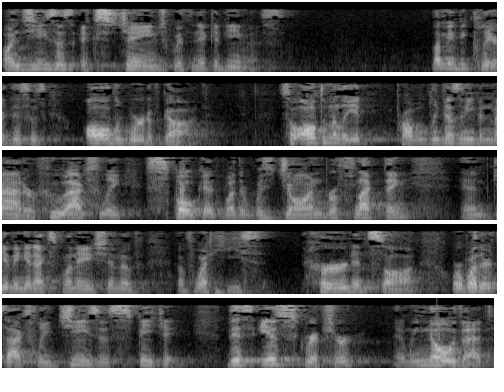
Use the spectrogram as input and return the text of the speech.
on Jesus' exchange with Nicodemus. Let me be clear, this is all the Word of God. So ultimately it probably doesn't even matter who actually spoke it, whether it was John reflecting and giving an explanation of, of what he heard and saw, or whether it's actually Jesus speaking. This is scripture, and we know that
